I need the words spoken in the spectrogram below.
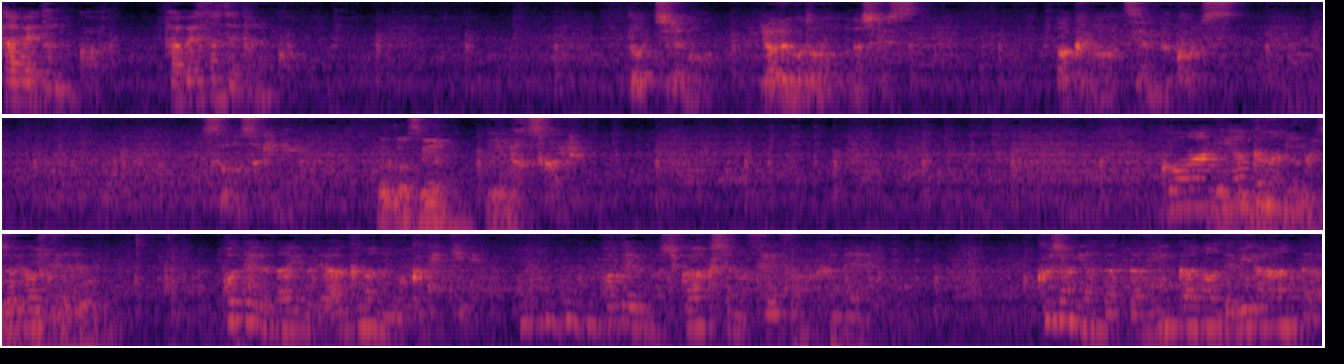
食べたのか食べさせたのかどっちでもやることは同じです悪魔は全部殺すその先に.奴がいる公安に悪魔の駆除.要請.ホテル内部で悪魔の目撃ホテルの宿泊者の生存不明。駆除に当たった民間のデビルハンター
